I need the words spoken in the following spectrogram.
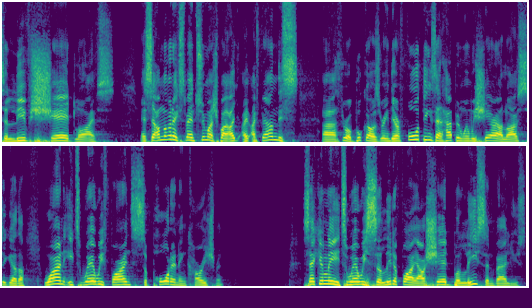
to live shared lives? And so I'm not going to expand too much, but I, I found this uh, through a book I was reading. There are four things that happen when we share our lives together. One, it's where we find support and encouragement. Secondly, it's where we solidify our shared beliefs and values.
